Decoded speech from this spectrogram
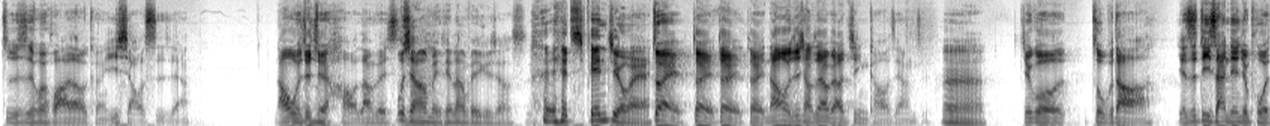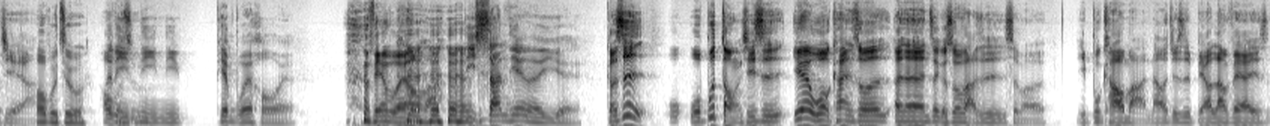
就是会花到可能一小时这样。然后我就觉得好浪费时间，不想要每天浪费一个小时，偏久哎。对对对对，然后我就想说要不要进考这样子，嗯，结果做不到啊，也是第三天就破戒了，hold 不住。那你你你偏不会 hold 哎，偏不会 hold 吧？第三天而已哎。可是我我不懂，其实因为我有看说 N N N 这个说法是什么？你不考嘛，然后就是不要浪费在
